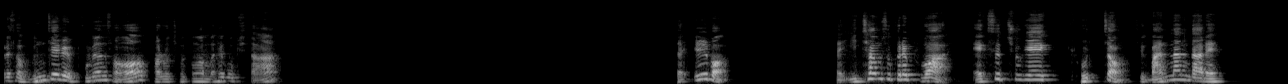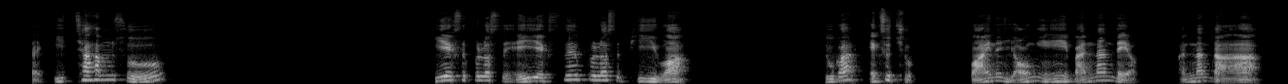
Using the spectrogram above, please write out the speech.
그래서 문제를 보면서 바로 적용 한번 해봅시다. 자, 1번. 자, 이차함수 그래프와 x축의 교점, 즉 만난다래. 자, 2차 함수 ex 플러스 ax 플러스 b와 누가 x축 y는 0이 만난대요. 만난다.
